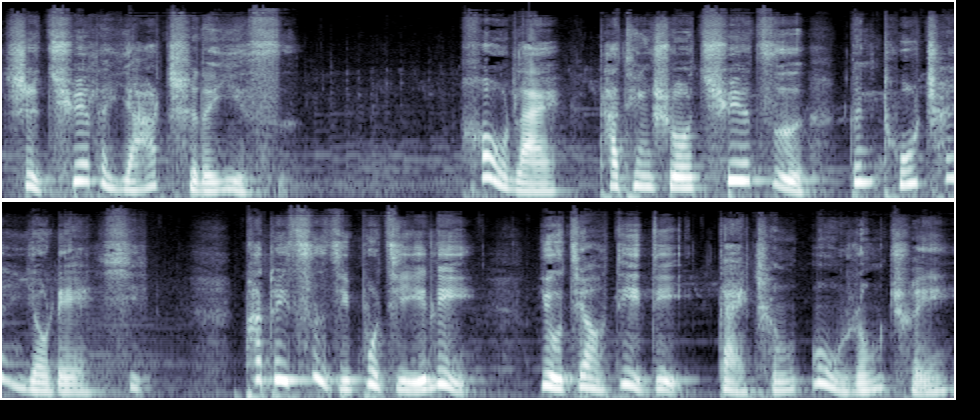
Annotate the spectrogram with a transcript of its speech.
是缺了牙齿的意思。后来他听说“缺”字跟屠谶有联系，怕对自己不吉利。又叫弟弟改成慕容垂。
